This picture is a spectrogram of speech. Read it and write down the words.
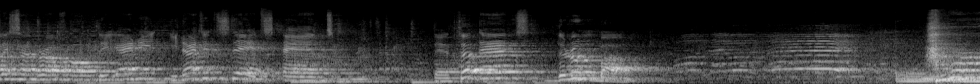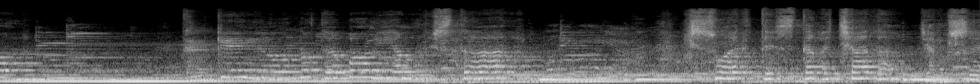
Alexandra from the Uni- United States and the third dance, the Rumba. Amor, tranquilo, no te voy a molestar. Mi suerte estaba echada, ya lo sé.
